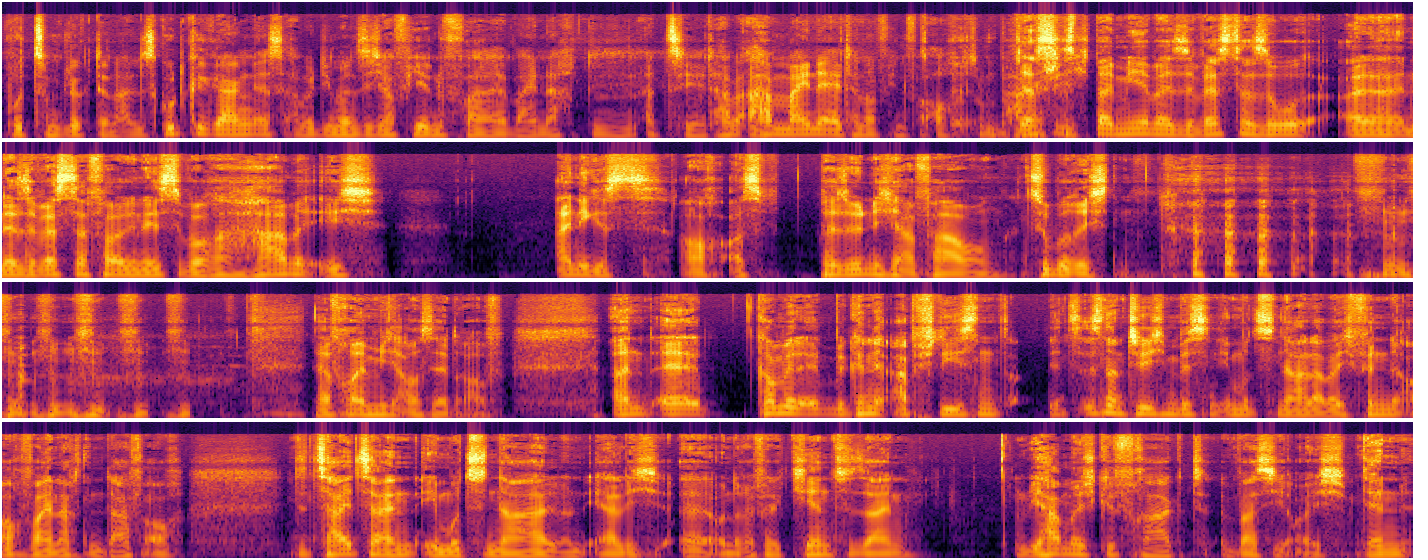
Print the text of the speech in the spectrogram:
wo zum Glück dann alles gut gegangen ist, aber die man sich auf jeden Fall Weihnachten erzählt. Haben meine Eltern auf jeden Fall auch so ein paar Das ist bei mir bei Silvester so, äh, in der Silvesterfolge nächste Woche habe ich einiges auch aus persönlicher Erfahrung zu berichten. da freue ich mich auch sehr drauf. Und äh, kommen wir, wir können ja abschließend, jetzt ist natürlich ein bisschen emotional, aber ich finde auch Weihnachten darf auch eine Zeit sein, emotional und ehrlich äh, und reflektierend zu sein. Wir haben euch gefragt, was ihr euch denn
